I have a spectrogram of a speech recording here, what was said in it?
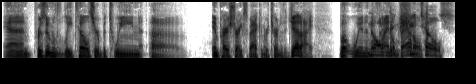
and presumably tells her between uh, Empire Strikes Back and Return of the Jedi. But when in no, the I final battle, tells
